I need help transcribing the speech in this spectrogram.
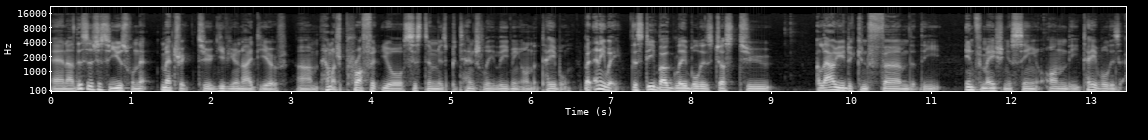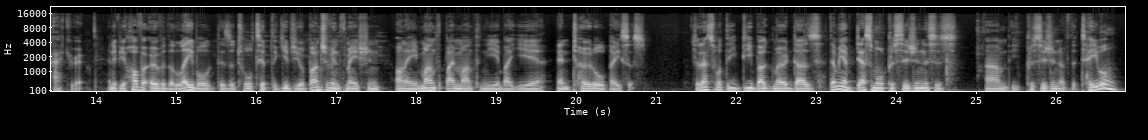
And uh, this is just a useful metric to give you an idea of um, how much profit your system is potentially leaving on the table. But anyway, this debug label is just to allow you to confirm that the information you're seeing on the table is accurate. And if you hover over the label, there's a tooltip that gives you a bunch of information on a month by month and year by year and total basis. So that's what the debug mode does. Then we have decimal precision. This is um, the precision of the table.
